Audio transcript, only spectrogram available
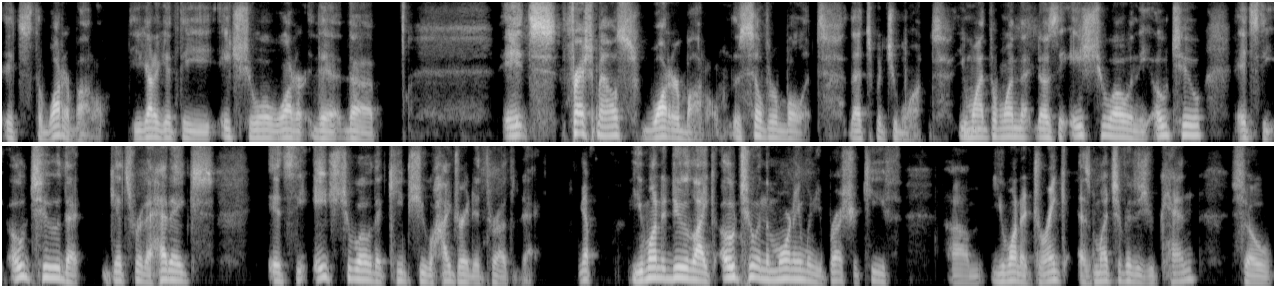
It's the water bottle. You got to get the H2O water. The the it's Fresh Mouth water bottle, the silver bullet. That's what you want. You want the one that does the H2O and the O2. It's the O2 that gets rid of headaches. It's the H2O that keeps you hydrated throughout the day. Yep. You want to do like O2 in the morning when you brush your teeth. Um, you want to drink as much of it as you can. So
